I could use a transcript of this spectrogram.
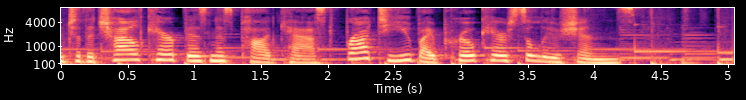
Welcome to the Childcare Business Podcast, brought to you by ProCare Solutions.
